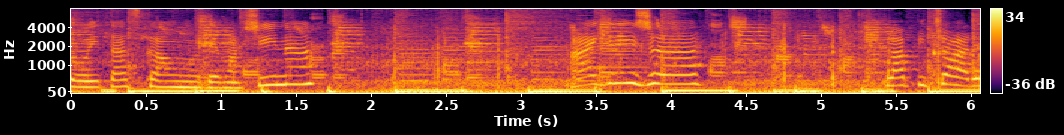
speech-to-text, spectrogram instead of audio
cineva și-a uitat scaunul de mașină. Ai grijă! La picioare!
